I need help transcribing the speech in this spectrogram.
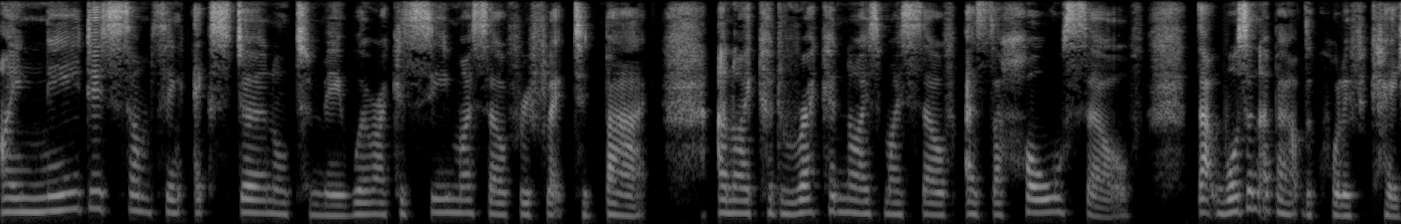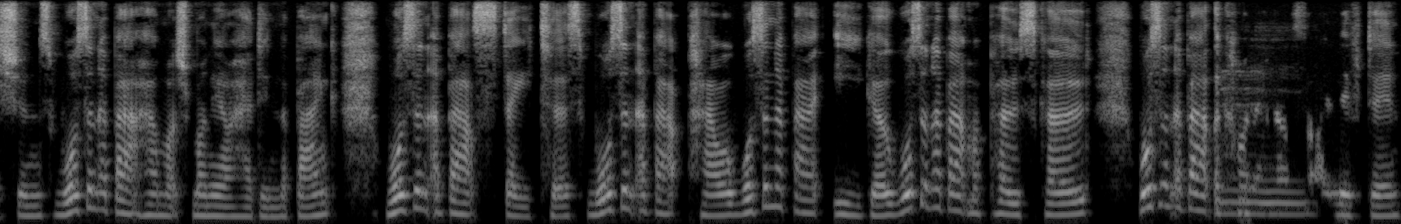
I needed something external to me where I could see myself reflected back, and I could recognize myself as the whole self. That wasn't about the qualifications, wasn't about how much money I had in the bank, wasn't about status, wasn't about power, wasn't about ego, wasn't about my postcode, wasn't about the kind mm. of house mm. I lived in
